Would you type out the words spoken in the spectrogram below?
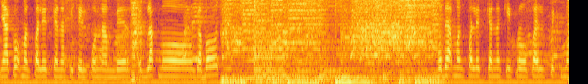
Nya ko magpalit ka ng cellphone number, i-block mo gabos. Buda magpalit ka na ki profile pic mo.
